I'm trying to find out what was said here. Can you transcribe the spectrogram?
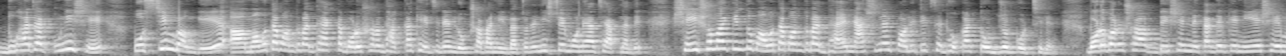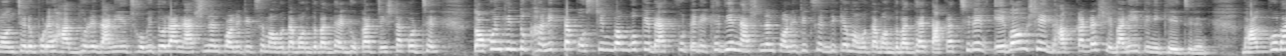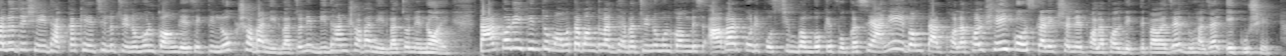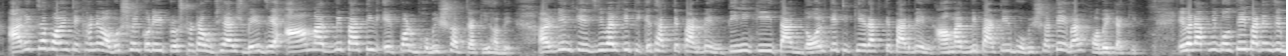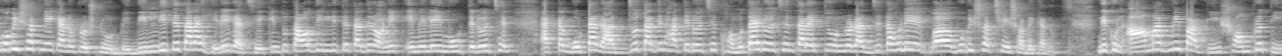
দু হাজার উনিশে পশ্চিমবঙ্গে মমতা বন্দ্যোপাধ্যায় একটা বড়সড় ধাক্কা খেয়েছিলেন লোকসভা নির্বাচনে। নিশ্চয়ই মনে আছে আপনাদের। সেই সময় কিন্তু মমতা বন্দ্যোপাধ্যায় ন্যাশনাল পলিটিক্সে ঢোকার তোড়জোড় করছিলেন। বড় বড় সব দেশের নেতাদেরকে নিয়ে এসে মঞ্চের উপরে হাত ধরে দাঁড়িয়ে ছবি তোলা ন্যাশনাল পলিটিক্সে মমতা বন্দ্যোপাধ্যায় ঢোকার চেষ্টা করছেন। তখন কিন্তু খানিকটা পশ্চিমবঙ্গকে ব্যাকফুটে রেখে দিয়ে ন্যাশনাল পলিটিক্সের দিকে মমতা বন্দ্যোপাধ্যায় তাকাচ্ছিলেন এবং সেই ধাক্কাটা সেবারেই তিনি খেয়েছিলেন। ভাগ্য ভালো যে সেই ধাক্কা খেয়েছিল তৃণমূল কংগ্রেস একটি লোকসভা নির্বাচনে, বিধানসভা নির্বাচন নির্বাচনে নয়। তারপরেই কিন্তু মমতা বন্দ্যোপাধ্যায় বা তৃণমূল কংগ্রেস আবার করে পশ্চিমবঙ্গকে ফোকাসে আনে এবং তার ফলাফল, সেই কোর্স কারেকশনের ফলাফল দেখতে পাওয়া যায় দু হাজার আরেকটা পয়েন্ট এখানে অবশ্যই করে এই প্রশ্নটা উঠে আসবে যে, আম আদমি পার্টির এরপর ভবিষ্যৎটা কি হবে? অরবিন্দ কেজরিওয়াল কি টিকে থাকতে পারবেন? তিনি কি তার দলকে টিকিয়ে রাখতে পারবেন? আম আদমি পার্টির ভবিষ্যতে এবার হবেটা কি? এবার আপনি বলতেই পারেন যে, ভবিষ্যৎ নিয়ে কেন প্রশ্ন উঠবে? দিল্লিতে তারা হেরে গেছে, কিন্তু তাও দিল্লিতে তাদের অনেক এমএলএ এই মুহূর্তে রয়েছেন। একটা গোটা রাজ্য তাদের হাতে রয়েছে, ক্ষমতায় রয়েছেন তারা একটি অন্য রাজ্যে, তাহলে ভবিষ্যৎ শেষ হবে কেন? দেখুন, আম আদমি পার্টি সম্প্রতি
